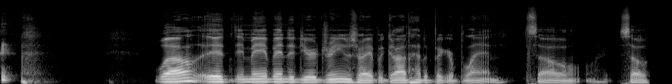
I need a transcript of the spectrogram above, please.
well, it, it may have ended your dreams, right? But God had a bigger plan. So, so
